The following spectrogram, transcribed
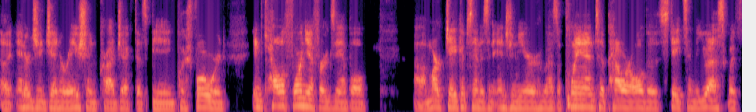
uh, energy generation project that's being pushed forward. In California, for example, uh, Mark Jacobson is an engineer who has a plan to power all the states in the US with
